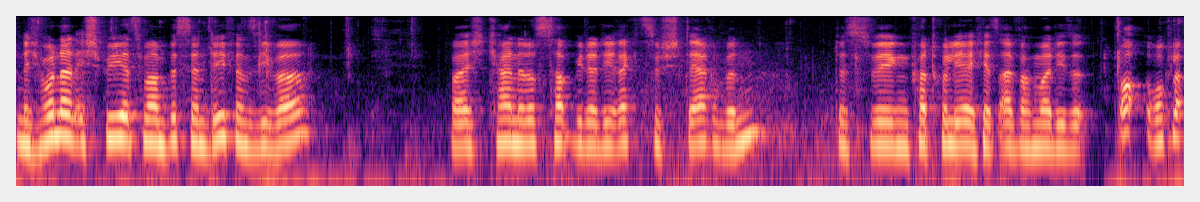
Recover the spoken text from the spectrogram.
Nicht wundern, ich spiele jetzt mal ein bisschen defensiver, weil ich keine Lust habe, wieder direkt zu sterben. Deswegen patrouilliere ich jetzt einfach mal diese... Oh, Ruckler.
